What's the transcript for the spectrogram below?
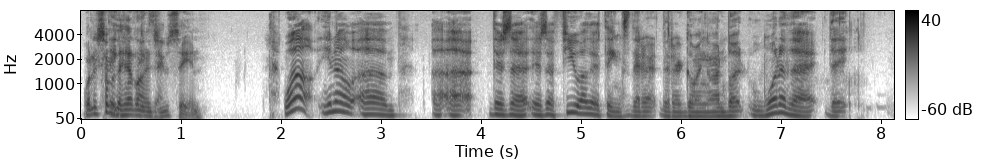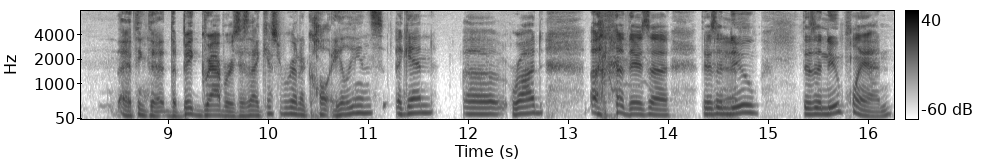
What are some of the headlines exactly. you've seen? Well, you know, um, uh, uh, there's a there's a few other things that are that are going on, but one of the the I think the the big grabbers is I guess we're going to call aliens again, uh, Rod. Uh, there's a there's yes. a new there's a new plan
